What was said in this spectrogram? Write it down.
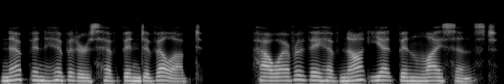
NEP inhibitors have been developed, however they have not yet been licensed.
